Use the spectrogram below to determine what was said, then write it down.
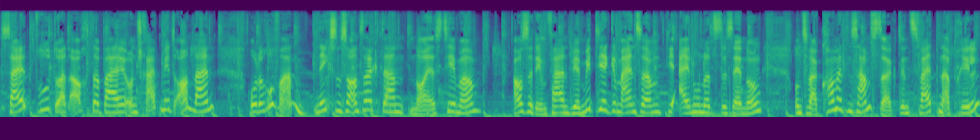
Seid du dort auch dabei und schreib mit online oder ruf an. Nächsten Sonntag dann neues Thema. Außerdem feiern wir mit dir gemeinsam die 100. Sendung. Und zwar kommenden Samstag, den 2. April,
